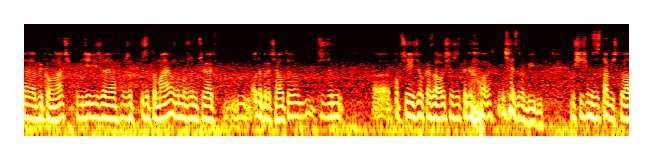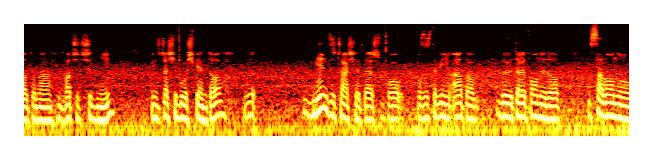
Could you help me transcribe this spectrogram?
e, wykonać. Powiedzieli, że, że, że to mają, że możemy przyjechać, mm, odebrać auto, przy czym e, po przyjeździe okazało się, że tego nie zrobili. Musieliśmy zostawić to auto na 2 czy 3 dni. W międzyczasie było święto. No, W międzyczasie też, po, po zestawieniu auta, były telefony do salonu.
